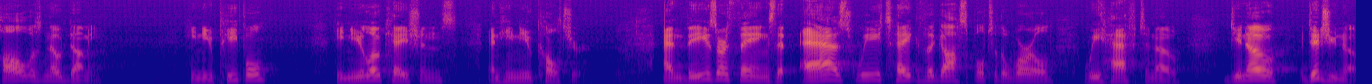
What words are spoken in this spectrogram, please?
Paul was no dummy. He knew people, he knew locations, and he knew culture. And these are things that as we take the gospel to the world, we have to know. Do you know, did you know,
